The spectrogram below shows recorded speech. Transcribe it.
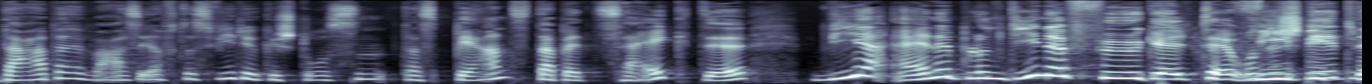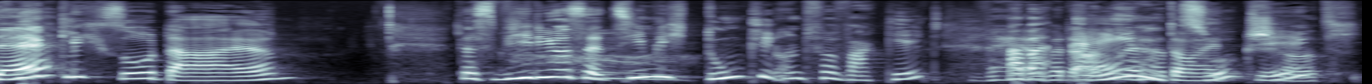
Dabei war sie auf das Video gestoßen, das Bernd dabei zeigte, wie er eine Blondine vögelte. Und Wie es steht bitte? wirklich so da. Ja. Das Video sei ziemlich dunkel und verwackelt, Weh, aber, aber der andere hat eindeutig. zugeschaut.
